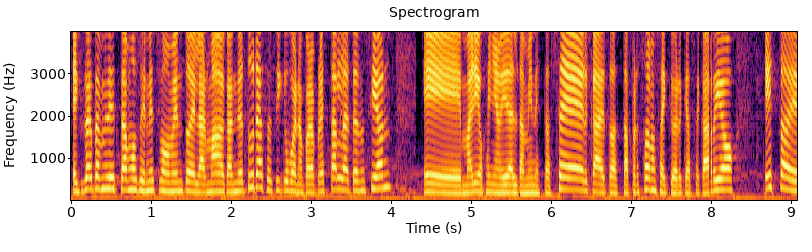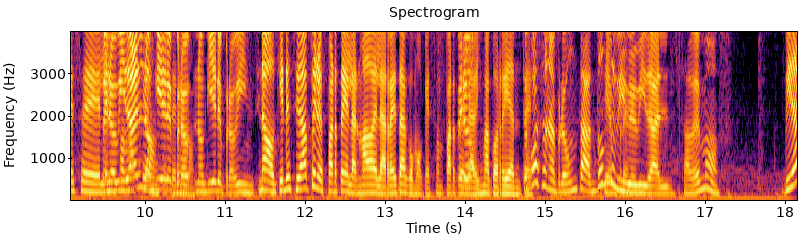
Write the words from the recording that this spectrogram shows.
Exactamente estamos en ese momento de la armada de candidaturas, así que bueno, para prestarle atención, eh, María Eugenia Vidal también está cerca de todas estas personas, hay que ver qué hace Carrió. Esto es eh, la Pero Vidal no quiere, pro- no quiere provincia. No, quiere ciudad, pero es parte del armado de la reta, como que son parte Pero, de la misma corriente. ¿Te puedo hacer una pregunta? ¿Dónde Siempre. vive Vidal? ¿Sabemos? Vidal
